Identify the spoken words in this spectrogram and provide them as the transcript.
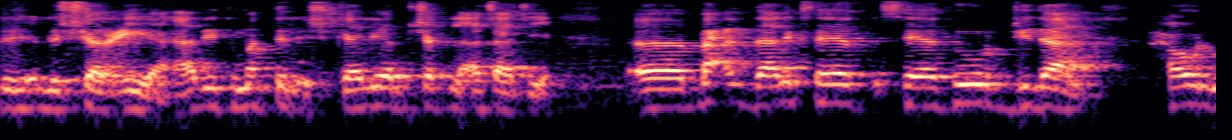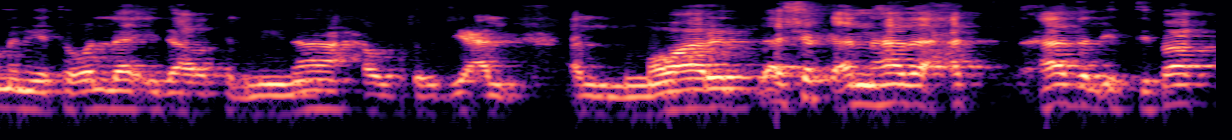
للشرعية، هذه تمثل إشكالية بشكل أساسي. آه، بعد ذلك سيثور جدال حول من يتولى إدارة الميناء، حول توزيع الموارد، لا شك أن هذا حتى هذا الاتفاق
